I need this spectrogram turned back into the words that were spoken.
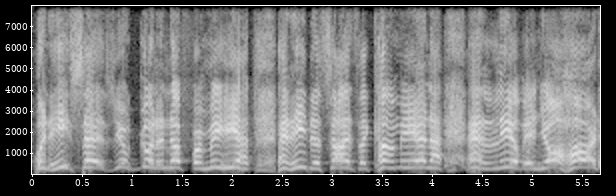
when he says, You're good enough for me, and he decides to come in and live in your heart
